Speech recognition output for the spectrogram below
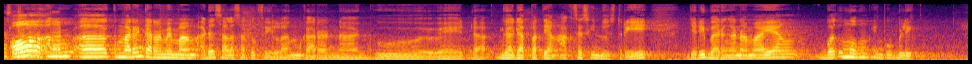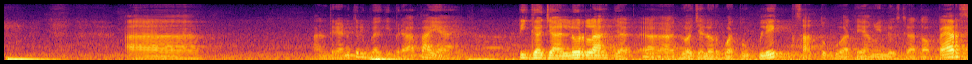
pas Oh, nonton, em, eh, kemarin karena memang ada salah satu film karena gue da- dapat yang akses industri, jadi barengan sama yang buat umum, yang publik. Eh, antrian itu dibagi berapa ya? Tiga jalur lah, ja- eh, dua jalur buat publik, satu buat yang industri atau pers.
